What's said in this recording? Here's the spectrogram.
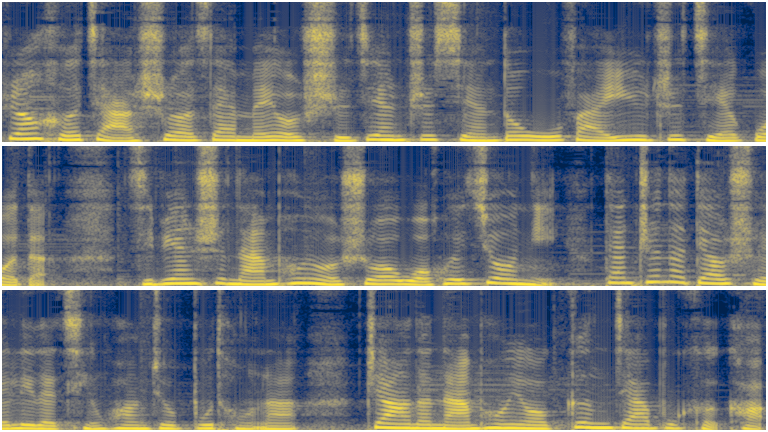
任何假设在没有实践之前都无法预知结果的。即便是男朋友说我会救你，但真的掉水里的情况就不同了。这样的男朋友更加不可靠。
